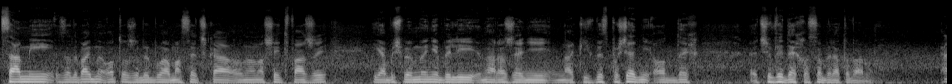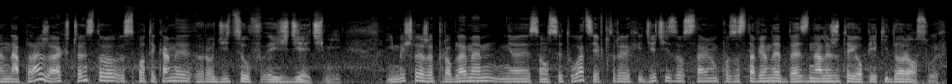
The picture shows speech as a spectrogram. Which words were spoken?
Sami zadbajmy o to, żeby była maseczka na naszej twarzy i abyśmy my nie byli narażeni na jakiś bezpośredni oddech czy wydech osoby ratowanej. A na plażach często spotykamy rodziców z dziećmi. I myślę, że problemem e, są sytuacje, w których dzieci zostają pozostawione bez należytej opieki dorosłych.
